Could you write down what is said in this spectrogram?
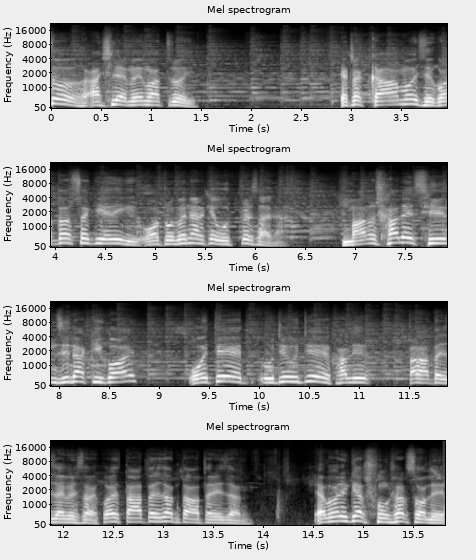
তো আসলাম এই মাত্রই। একটা কাম হয়েছে কথা হচ্ছে কি এদিকে অটো ভ্যানে আর কেউ উঠতে চায় না। মানুষ খালি সিএনজি না কি কয়? ওইতে উঠে উঠে খালি তাড়াতাড়ি যাবে স্যার। কয় তাড়াতাড়ি যান তাড়াতাড়ি যান। এবারে কি আর সংসার চলে?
